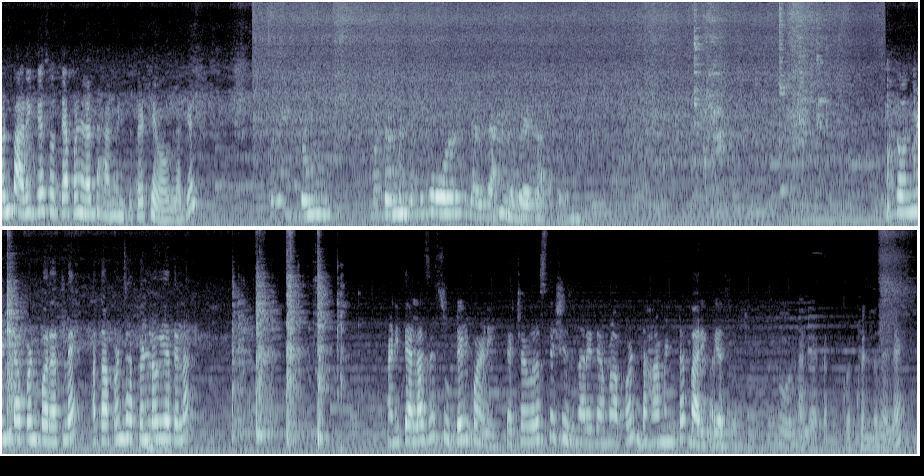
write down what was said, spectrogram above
पण बारीक गॅस होते आपण ह्याला दहा मिनिटं तर ठेवावं लागेल. एकदम मटण म्हटलं की थोडं शिजायला जास्त हम्म. वेळ लागतो. एक दोन मिनिटं आपण परतले. आता आपण झाकण लावूया त्याला. आणि त्याला जे सुटेल पाणी त्याच्यावरच ते शिजणार आहे त्यामुळे आपण दहा मिनिटं बारीक गॅसवर हो झालंय आता कुकर थंड झालंय. हो, छान.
